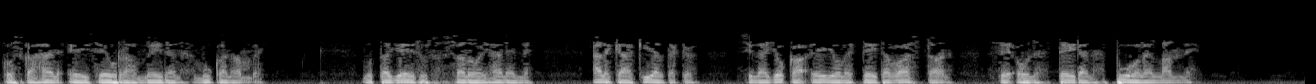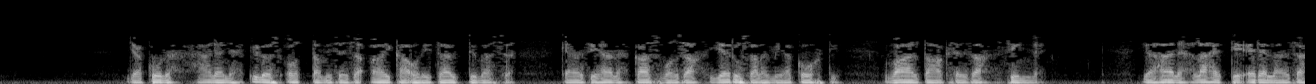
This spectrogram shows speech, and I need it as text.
koska hän ei seuraa meidän mukanamme. Mutta Jeesus sanoi hänelle, älkää kieltäkö, sillä joka ei ole teitä vastaan, se on teidän puolellanne. Ja kun hänen ylösottamisensa aika oli täyttymässä, käänsi hän kasvonsa Jerusalemia kohti, vaeltaaksensa sinne. Ja hän lähetti edellänsä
